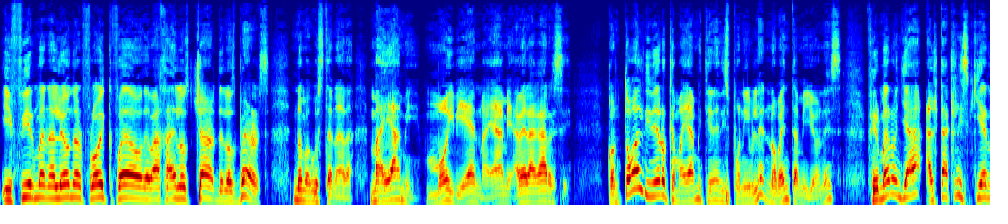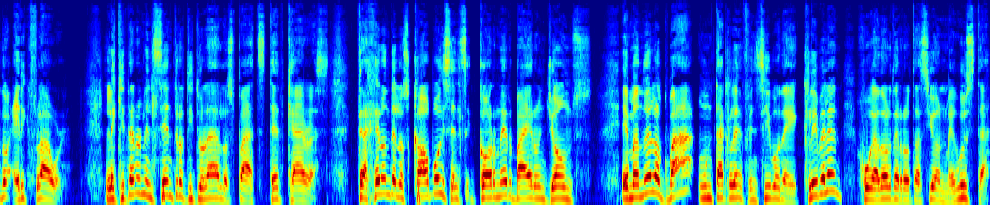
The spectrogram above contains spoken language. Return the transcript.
y firman a Leonard Floyd, que fue dado de baja de los, Char de los Bears. No me gusta nada. Miami, muy bien, Miami. A ver, agárrese. Con todo el dinero que Miami tiene disponible, 90 millones, firmaron ya al tackle izquierdo Eric Flower. Le quitaron el centro titular a los Pats, Ted Carras. Trajeron de los Cowboys el corner Byron Jones. Emmanuel Ogba, un tackle defensivo de Cleveland, jugador de rotación, me gusta.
